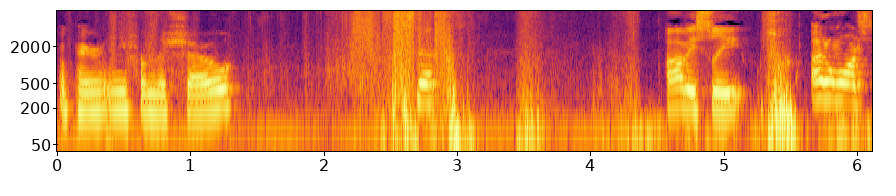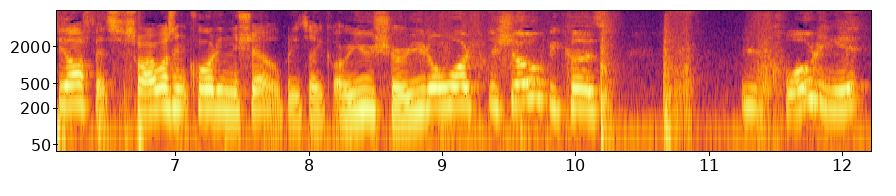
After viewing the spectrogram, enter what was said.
apparently from the show. Except, obviously, I don't watch The Office, so I wasn't quoting the show. But he's like, "Are you sure you don't watch the show because you're quoting it?"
